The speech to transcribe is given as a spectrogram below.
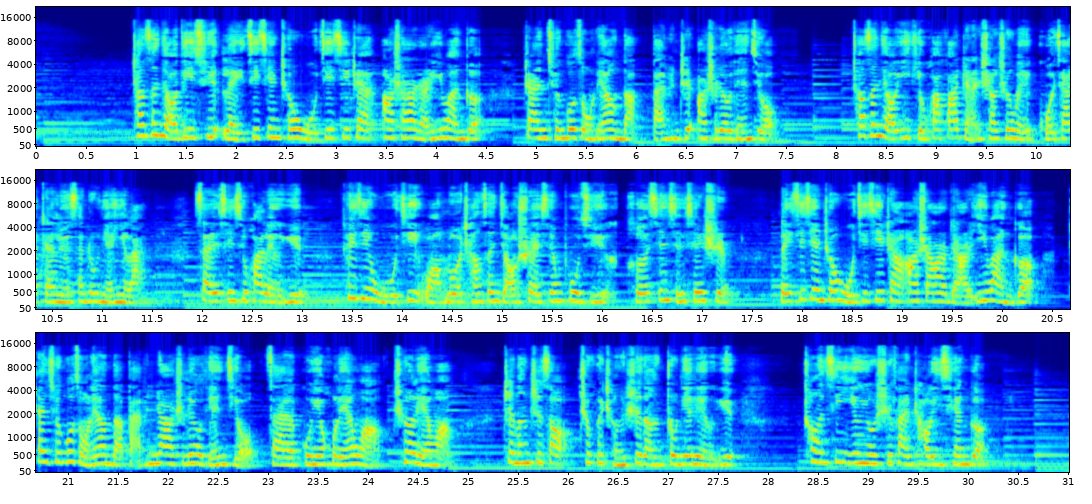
长三角地区累计建成 5G 基站二十二点一万个，占全国总量的百分之二十六点九。长三角一体化发展上升为国家战略三周年以来，在信息化领域推进 5G 网络，长三角率先布局和先行先试，累计建成 5G 基站二十二点一万个，占全国总量的百分之二十六点九。在工业互联网、车联网。智能制造、智慧城市等重点领域，创新应用示范超一千个。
